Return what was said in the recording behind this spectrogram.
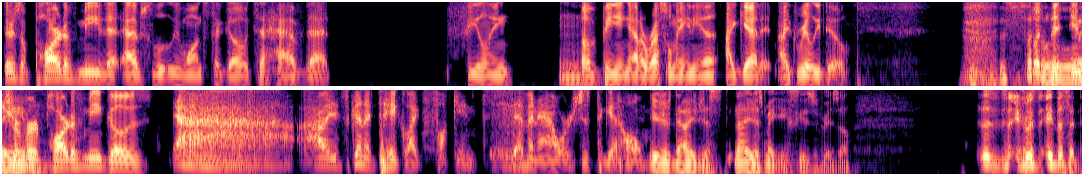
there's a part of me that absolutely wants to go to have that feeling Mm. of being at a WrestleMania. I get it. I really do. This is such but a the lame- introvert part of me goes, ah, it's gonna take like fucking seven hours just to get home. You're just now. You just now. You're just making excuses for yourself. It was. it- listen,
